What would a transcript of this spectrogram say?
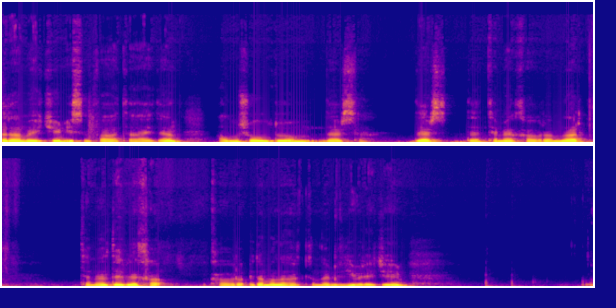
Selamünaleyküm. İsmim Fatih Aydın. Almış olduğum ders derste temel kavramlar, temel devre ka- kavra elemanlar hakkında bilgi vereceğim.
